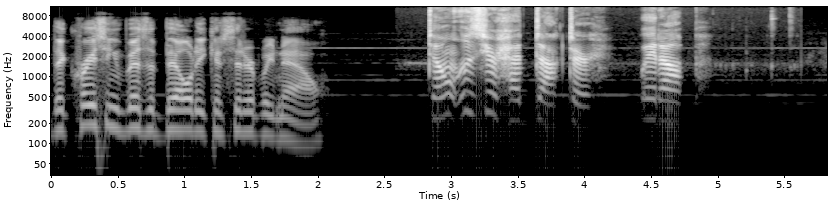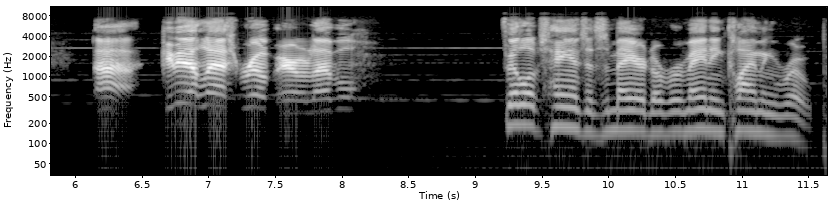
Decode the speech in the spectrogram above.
decreasing visibility considerably now. Don't lose your head, Doctor. Wait up. Ah, give me that last rope, Arrow Level. Phillips hands Ismayer the remaining climbing rope.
